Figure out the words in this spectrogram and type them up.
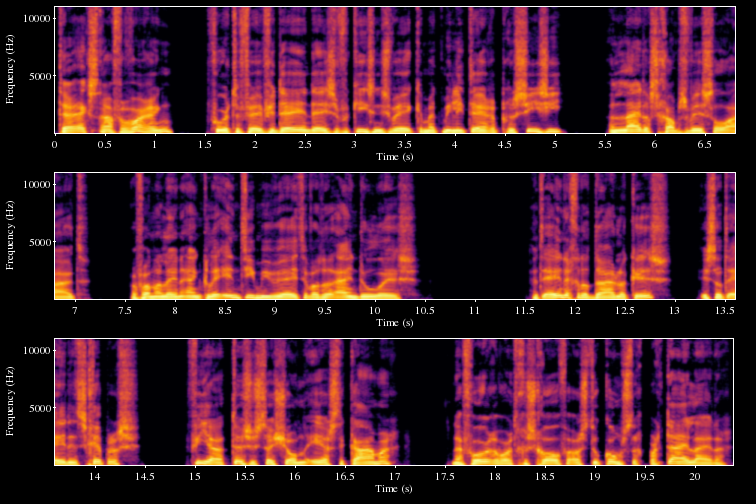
Ter extra verwarring voert de VVD in deze verkiezingsweken met militaire precisie een leiderschapswissel uit, waarvan alleen enkele intimi weten wat het einddoel is. Het enige dat duidelijk is, is dat Edith Schippers via het tussenstation Eerste Kamer naar voren wordt geschoven als toekomstig partijleider,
